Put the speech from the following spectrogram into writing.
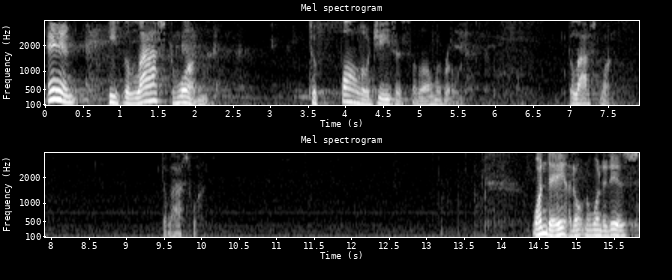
And he's the last one to follow Jesus along the road. The last one. The last one. One day, I don't know when it is,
